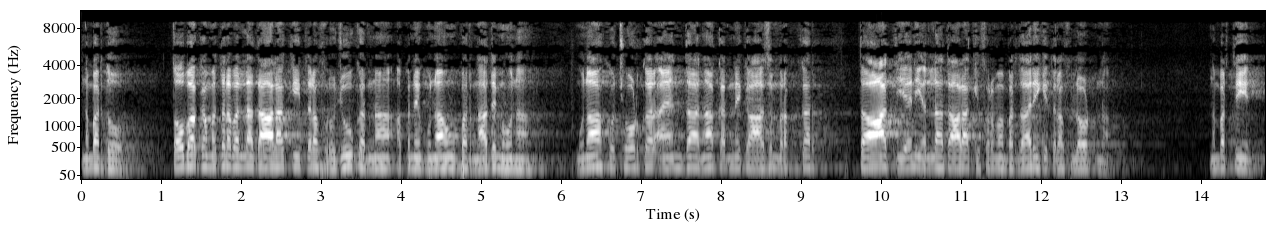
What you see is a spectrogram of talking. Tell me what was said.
نمبر دو، توبہ کا مطلب اللہ تعالیٰ کی طرف رجوع کرنا، اپنے گناہوں پر نادم ہونا، گناہ کو چھوڑ کر آئندہ نہ کرنے کا عزم رکھ کر طاعت یعنی اللہ تعالیٰ کی فرما برداری کی طرف لوٹنا۔ نمبر تین،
